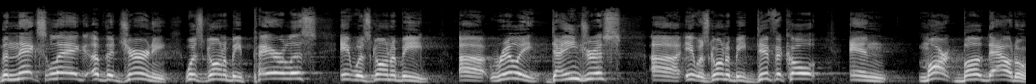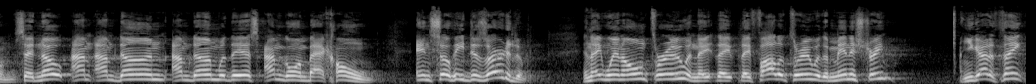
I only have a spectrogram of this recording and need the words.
The next leg of the journey was going to be perilous. It was going to be uh, really dangerous. Uh, it was going to be difficult. And Mark bugged out on him, said, No, I'm, I'm done. I'm done with this. I'm going back home. And so he deserted them. And they went on through and they, they, they followed through with the ministry. And you got to think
